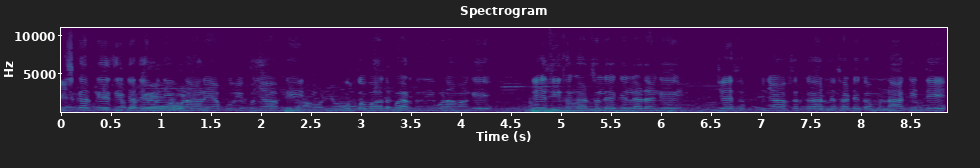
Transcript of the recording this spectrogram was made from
ਇਸ ਕਰਕੇ ਅਸੀਂ ਜਥੇਬੰਦੀ ਬਣਾ ਰਹੇ ਹਾਂ ਪੂਰੀ ਪੰਜਾਬ ਦੀ। ਉਸ ਤੋਂ ਬਾਅਦ ਭਾਰਤ ਦੀ ਬਣਾਵਾਂਗੇ ਤੇ ਅਸੀਂ ਸੰਘਰਸ਼ ਲੈ ਕੇ ਲੜਾਂਗੇ। ਜੇ ਪੰਜਾਬ ਸਰਕਾਰ ਨੇ ਸਾਡੇ ਕੰਮ ਨਾ ਕੀਤੇ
